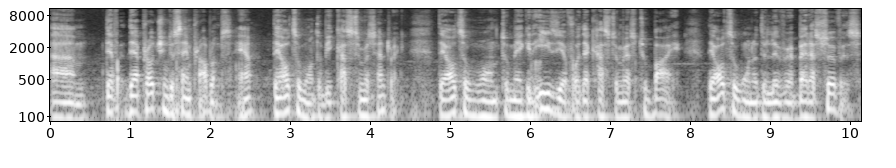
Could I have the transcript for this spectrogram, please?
Um, they're, they're approaching the same problems. Yeah, they also want to be customer centric. They also want to make it easier for their customers to buy. They also want to deliver a better service.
